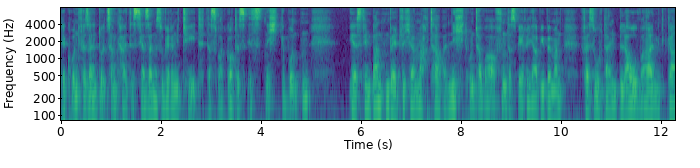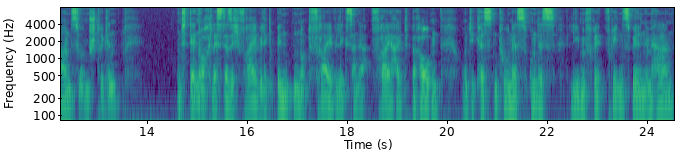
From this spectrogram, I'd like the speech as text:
Der Grund für seine Duldsamkeit ist ja seine Souveränität. Das Wort Gottes ist nicht gebunden. Er ist den Banden weltlicher Machthaber nicht unterworfen. Das wäre ja wie wenn man versucht, einen Blauwal mit Garn zu umstricken. Und dennoch lässt er sich freiwillig binden und freiwillig seiner Freiheit berauben. Und die Christen tun es um des lieben Friedenswillen im Herrn.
